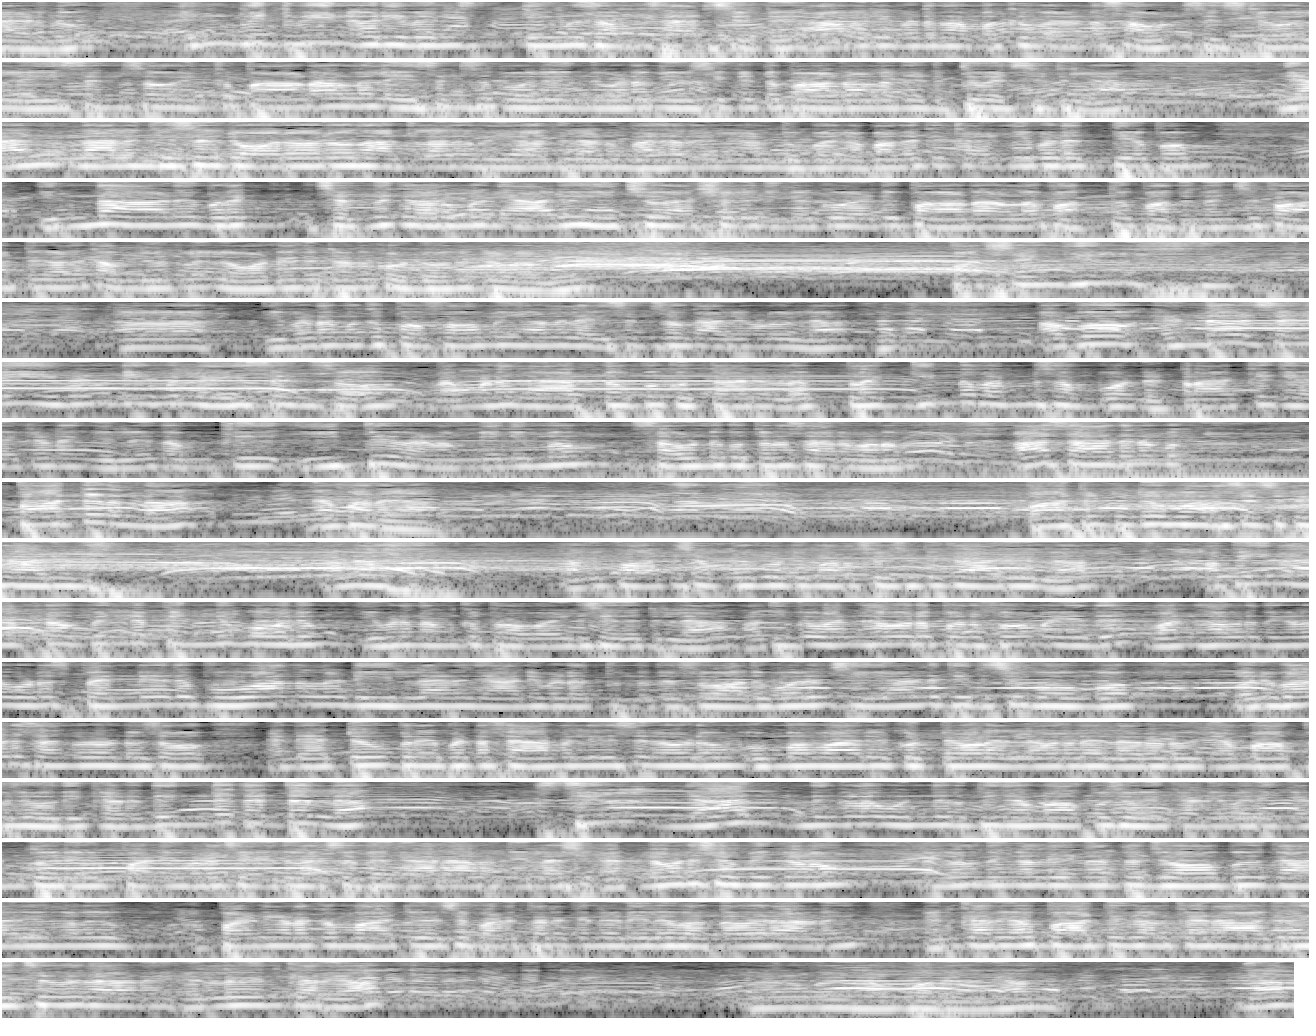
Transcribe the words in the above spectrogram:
ആയിരുന്നു in between ഒരു event team സംസാരിച്ചിട്ട് അവരിവിടെ നമുക്ക് വേണ്ട സൗണ്ട് സിസ്റ്റമോ ലൈസൻസോ എനിക്ക് പാടാനുള്ള ലൈസൻസ് പോലും ഇന്നിവിടെ മ്യൂസിക് ഇട്ട് പാടാനുള്ളത് എടുത്തു വെച്ചിട്ടില്ല. ഞാൻ നാലഞ്ച് ദിവസമായിട്ട് ഓരോരോ നാട്ടിലാണ് റിയാദിലാണ് ബഹ്റൈനിലാണ് ദുബായിലും അപ്പൊ അതൊക്കെ കഴിഞ്ഞ് ഇവിടെ എത്തിയപ്പം ഇന്നാണ് ഇവിടെ ചെന്ന് കയറുമ്പോൾ ഞാനും ഈച്ചു ആക്ച്വലി നിങ്ങൾക്ക് വേണ്ടി പാടാനുള്ള പത്ത് പതിനഞ്ച് പാട്ടുകൾ കമ്പ്യൂട്ടറിൽ ലോഡ് ചെയ്തിട്ടാണ് കൊണ്ടുവന്നിട്ടുള്ളത്. പക്ഷെങ്കിൽ ഇവിടെ നമുക്ക് പെർഫോം ചെയ്യാനുള്ള ലൈസൻസോ കാര്യങ്ങളോ ഇല്ല. അപ്പോ എന്താ വെച്ചാൽ ഈ ഇവന്റ് ടീം ലൈസൻസോ നമ്മുടെ ലാപ്ടോപ്പ് കുത്താനുള്ള പ്ലഗ് എന്ന് പറഞ്ഞ സംഭവം ഉണ്ട് ട്രാക്ക് കേൾക്കണമെങ്കിൽ നമുക്ക് ഇ പി വേണം. മിനിമം സൗണ്ട് കുത്തുന്ന സാധനം വേണം. ആ സാധനം പാട്ടിടുന്ന ഞാൻ പറയാം. പാട്ടിട്ടിട്ട് മറച്ചു വെച്ചിട്ട് കാര്യമില്ല. അല്ല അത് പാട്ട് ശബ്ദം കൂട്ടി മറച്ചു വെച്ചിട്ട് കാര്യമില്ല. അപ്പൊ ഈ ലാപ്ടോപ്പിന്റെ പിന്ന് പോലും ഇവിടെ നമുക്ക് പ്രൊവൈഡ് ചെയ്തിട്ടില്ല. അതിക്ക് വൺ ഹവർ പെർഫോം ചെയ്ത് വൺ ഹവർ നിങ്ങളുടെ കൂടെ സ്പെൻഡ് ചെയ്ത് പോവാന്നുള്ള ഡീലിലാണ് ഞാൻ ഇവിടെ എത്തുന്നത്. സോ അതുപോലും ചെയ്യാണ്ട് തിരിച്ചു പോകുമ്പോൾ ഒരുപാട് സങ്കടമുണ്ട്. സോ എന്റെ ഏറ്റവും പ്രിയപ്പെട്ട ഫാമിലീസിനോടും ഉമ്മമാര് കുട്ടികളും എല്ലാവരോടും എല്ലാവരോടും ഞാൻ മാപ്പ് ചോദിക്കുകയാണ്. ഇത് എന്റെ തെറ്റല്ല. സ്റ്റിൽ ഞാൻ നിങ്ങളെ മുൻനിർത്തി ഞാൻ മാപ്പ് ചോദിക്കുകയാണ്. ഇവർ ഇങ്ങനത്തെ ഒരു പണി ഇവിടെ ചെയ്തു വെച്ചത്. ഞാൻ അറിഞ്ഞില്ല. എന്നോട് ക്ഷമിക്കണം. നിങ്ങൾ നിങ്ങളുടെ ഇന്നത്തെ ജോബ് കാര്യങ്ങൾ പണിയടക്കം മാറ്റി വെച്ച് പണിത്തിരക്കിന്റെ ഇടയിൽ വന്നവരാണ്. എനിക്കറിയാം പാട്ട് കേൾക്കാൻ ആഗ്രഹിച്ചവരാണ്. എല്ലാം എനിക്കറിയാം. ഞാൻ ഞാൻ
